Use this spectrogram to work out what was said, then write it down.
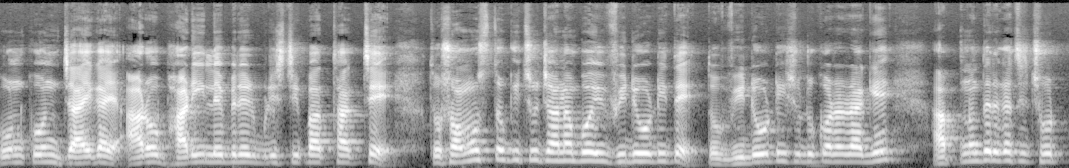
কোন কোন জায়গায় আরও ভারী লেভেলের বৃষ্টিপাত থাকছে, তো সমস্ত কিছু জানাব এই ভিডিওটিতে। তো ভিডিওটি শুরু করার আগে আপনাদের কাছে ছোট্ট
